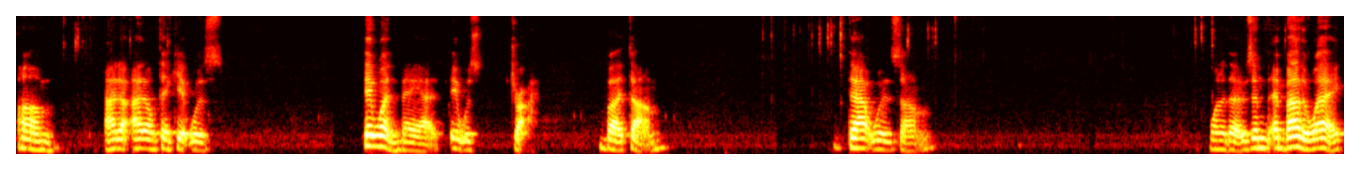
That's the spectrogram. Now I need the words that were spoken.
Um, I, don't, I don't think it was. It wasn't bad. It was dry, but um, that was um, one of those. And and by the way,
